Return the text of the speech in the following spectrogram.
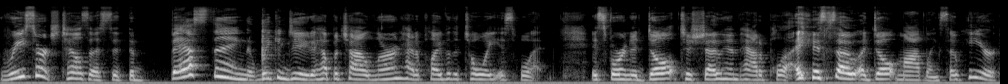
Research tells us that the best thing that we can do to help a child learn how to play with a toy is what? It's for an adult to show him how to play. so, adult modeling. So, here,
